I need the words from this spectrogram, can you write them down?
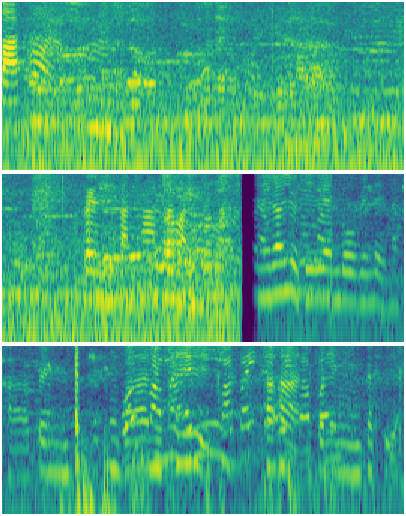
หนังปลาทอดอืมเป็นจานชาติไต้หวันตอนนี้นี้เราอยู่ที่เรนโบว์วิลเลจนะคะ เป็นหมู่บ้านที่ทหารคนหนึ่งเกษียณ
